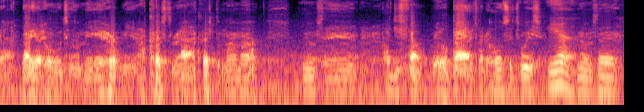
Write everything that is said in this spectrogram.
Yeah, that hit home to me. It hurt me. I cursed her out. I cursed the mom out. You know what I'm saying? I just felt real bad for the whole situation. Yeah. You know what I'm saying?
